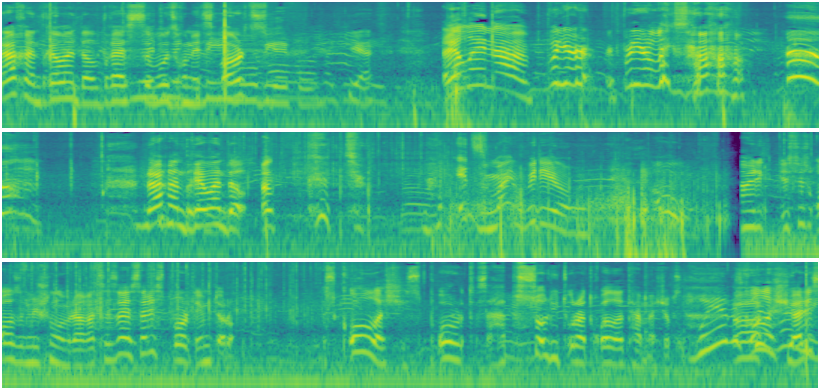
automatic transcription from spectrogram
Rachen Drillendal dressed the woods on its. Yeah. Elena, put your put your legs up. Rachen Drillendal. Oh, it's my video. Oh. ამერიკის ის ყველაზე მნიშვნელოვანი რაღაცაზე ეს არის სპორტი, იმიტომ რომ სკოლაში სპორტს აბსოლუტურად ყველა თამაშობს. სკოლაში არის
